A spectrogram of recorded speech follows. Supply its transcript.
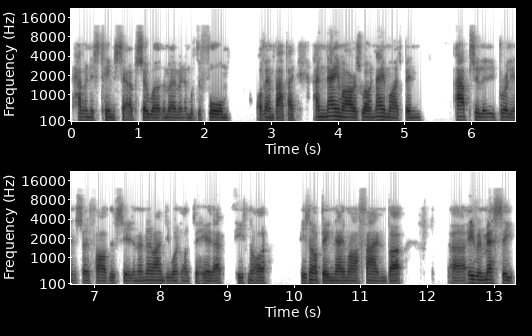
having his team set up so well at the moment and with the form of Mbappe and Neymar as well. Neymar has been absolutely brilliant so far this season. I know Andy won't like to hear that. He's not a he's not a big Neymar fan, but uh, even Messi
